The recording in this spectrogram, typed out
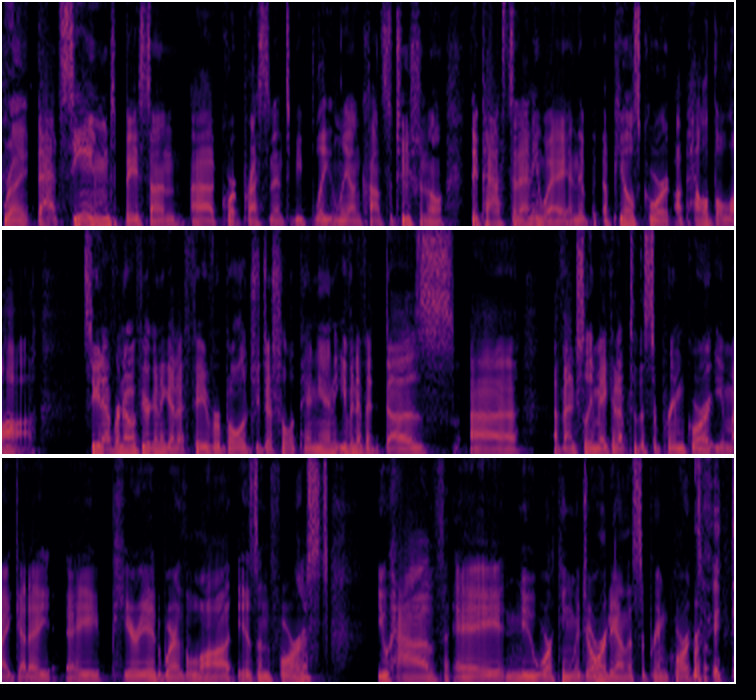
Right. That seemed, based on uh, court precedent, to be blatantly unconstitutional. They passed it anyway, and the appeals court upheld the law. So you never know if you're going to get a favorable judicial opinion. Even if it does uh, eventually make it up to the Supreme Court, you might get a, a period where the law is enforced you have a new working majority on the Supreme Court. Right.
